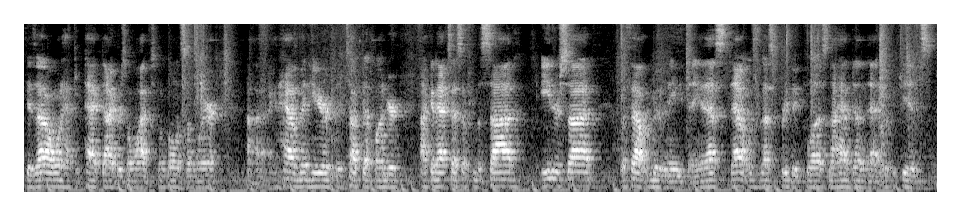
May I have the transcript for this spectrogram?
because I don't want to have to pack diapers and wipes when going somewhere. I can have them in here, they're tucked up under. I can access them from the side, either side, without removing anything. And that's that was that's a pretty big plus, and I have done that with the kids.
